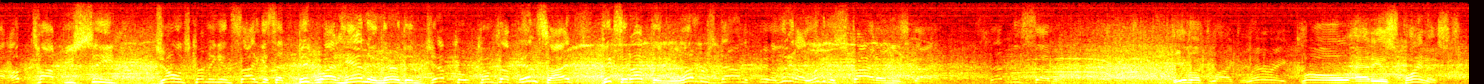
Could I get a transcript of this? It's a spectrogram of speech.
Now up top you see Jones coming inside, gets that big right hand in there. Then Jeffcoat comes up inside, picks it up, then lumbers down the field. Look at that. Look at the stride on this guy. 77. He looked like Larry Cole at his finest.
